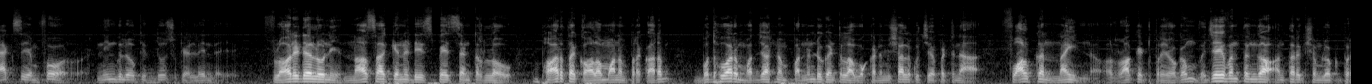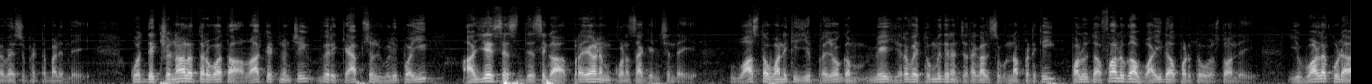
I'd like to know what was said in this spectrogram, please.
యాక్సియం ఫోర్ నింగులోకి దూసుకెళ్ళింది. ఫ్లారిడాలోని నాసా కెనడీ స్పేస్ సెంటర్లో భారత కాలమానం ప్రకారం బుధవారం మధ్యాహ్నం పన్నెండు గంటల ఒక్క నిమిషాలకు చేపట్టిన ఫాల్కన్ నైన్ రాకెట్ ప్రయోగం విజయవంతంగా అంతరిక్షంలోకి ప్రవేశపెట్టబడింది. కొద్ది క్షణాల తర్వాత రాకెట్ నుంచి వీరి క్యాప్సూల్ విడిపోయి ఐఎస్ఎస్ దిశగా ప్రయాణం కొనసాగించింది. వాస్తవానికి ఈ ప్రయోగం మే ఇరవై తొమ్మిదిన జరగాల్సి ఉన్నప్పటికీ పలు దఫాలుగా వాయిదా పడుతూ వస్తోంది. ఇవాళ కూడా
